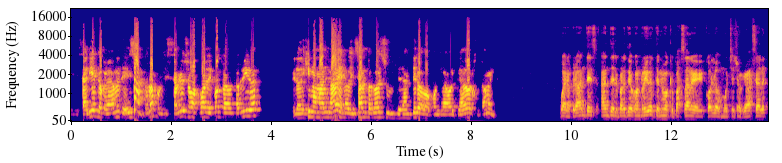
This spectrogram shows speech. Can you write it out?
eh, saliendo claramente de Santo, ¿no? Porque si Lorenzo va a jugar de contra contra River, eh, lo dijimos más de una vez, ¿no? Di Santo no es un delantero contra golpeador, justamente. Bueno, pero antes, antes del partido con River tenemos que pasar eh, con los muchachos, que va a ser,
